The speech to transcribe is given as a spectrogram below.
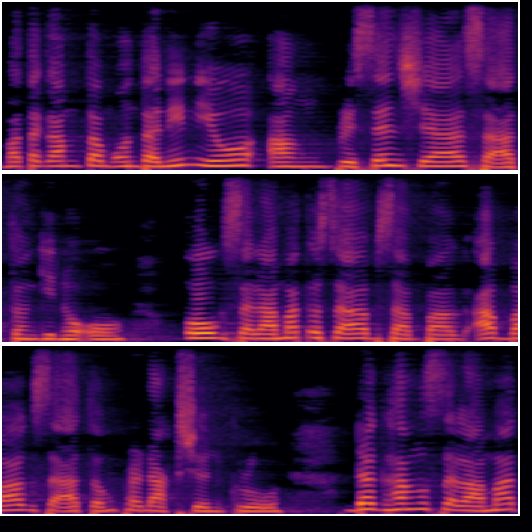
Matagamtam unta ninyo ang presensya sa atong Ginoo og salamat usab sa pag-abag sa atong production crew. Daghang salamat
